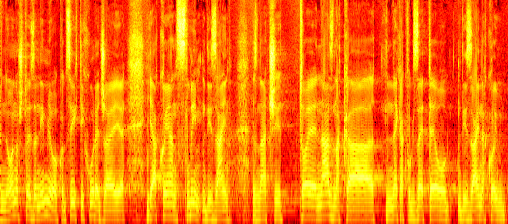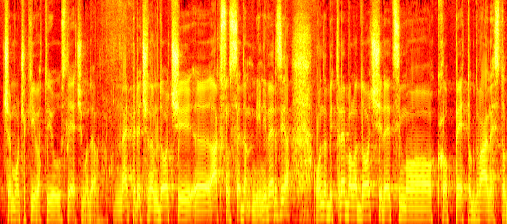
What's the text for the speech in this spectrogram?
No ono što je zanimljivo kod svih tih uređaja je jako jedan slim dizajn. Znači to je naznaka nekakvog ZT-ovog dizajna koji ćemo očekivati u sljedećim modelima. Najprije će nam doći e, Axon 7 mini verzija, onda bi trebala doći recimo oko 5.12.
